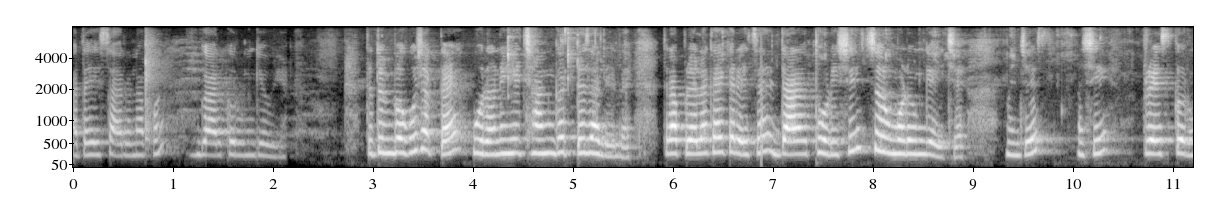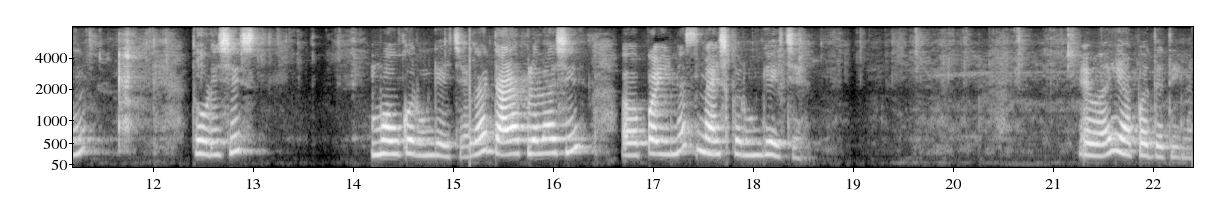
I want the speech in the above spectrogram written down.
आता हे सारण आपण गार करून घेऊया. तर तुम्ही बघू शकताय पुरण हे छान घट्ट झालेलं आहे. तर आपल्याला काय करायचं आहे डाळ थोडीशी चुरमडून घ्यायची आहे म्हणजेच अशी प्रेस करून थोडीशी मऊ करून घ्यायची आहे बघा डाळ आपल्याला अशी पळीनं स्मॅश करून घ्यायची आहे एवढा या पद्धतीनं.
